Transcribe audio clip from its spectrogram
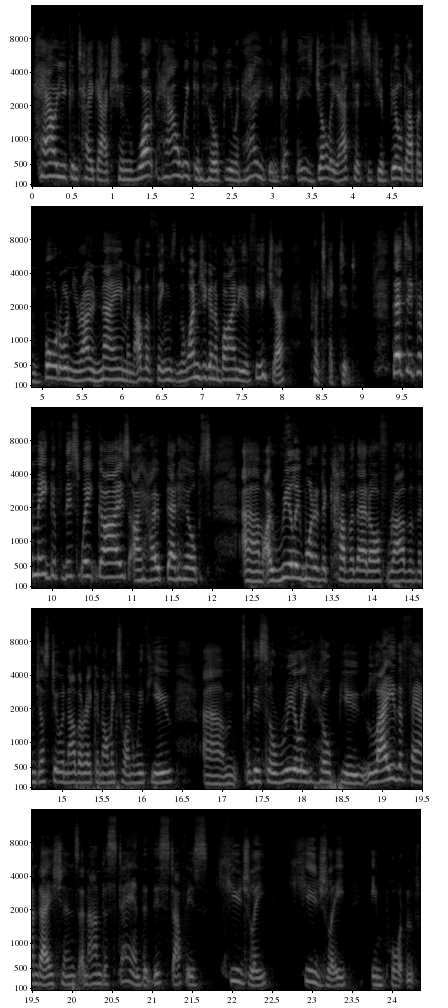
how you can take action what how we can help you and how you can get these jolly assets that you've built up and bought on your own name and other things and the ones you're going to buy in the future protected. That's it from me for this week guys. I hope that helps. Um, i really wanted to cover that off rather than just do another economics one with you. Um, this will really help you lay the foundations and understand that this stuff is hugely hugely important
